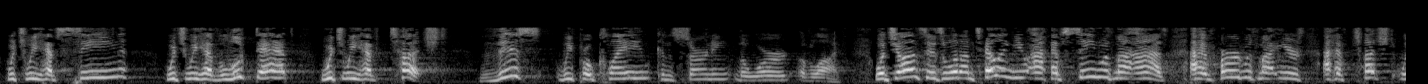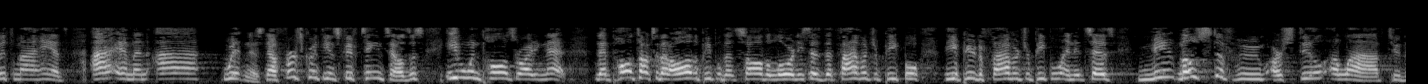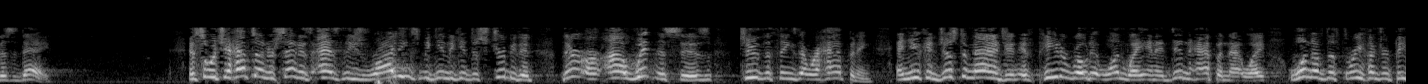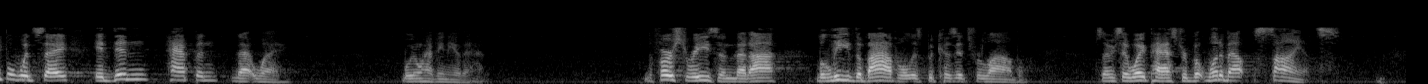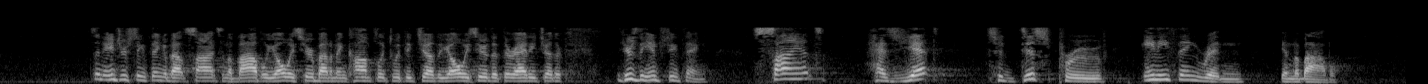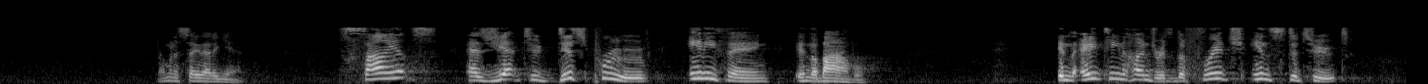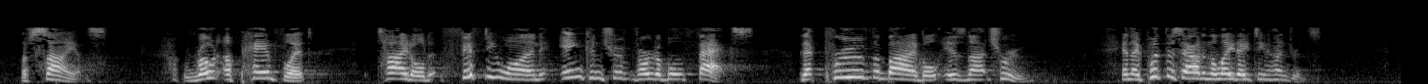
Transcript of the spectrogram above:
which we have seen, which we have looked at, which we have touched. This we proclaim concerning the word of life. What John says, what I'm telling you, I have seen with my eyes, I have heard with my ears, I have touched with my hands. I am an eyewitness. Now, 1 Corinthians 15 tells us, even when Paul's writing that, that Paul talks about all the people that saw the Lord, and he says that 500 people, he appeared to 500 people, and it says, most of whom are still alive to this day. And so what you have to understand is as these writings begin to get distributed, there are eyewitnesses to the things that were happening. And you can just imagine if Peter wrote it one way and it didn't happen that way, one of the 300 people would say, it didn't happen that way. But we don't have any of that. The first reason that I believe the Bible is because it's reliable. So you say, wait, Pastor, but what about science? It's an interesting thing about science and the Bible. You always hear about them in conflict with each other. You always hear that they're at each other. Here's the interesting thing. Science has yet to disprove anything written in the Bible. I'm going to say that again. Science has yet to disprove anything in the Bible. In the 1800s, the French Institute of Science wrote a pamphlet titled 51 Incontrovertible Facts that prove the Bible is not true. And they put this out in the late 1800s.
